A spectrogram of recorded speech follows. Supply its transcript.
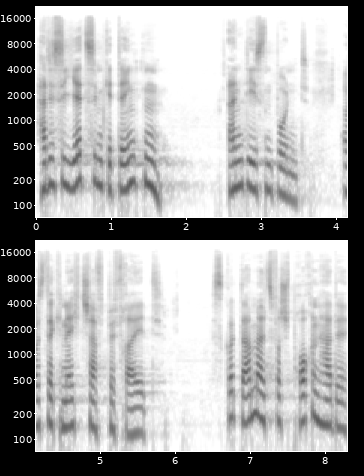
hatte sie jetzt im Gedenken an diesen Bund aus der Knechtschaft befreit. Was Gott damals versprochen hatte,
